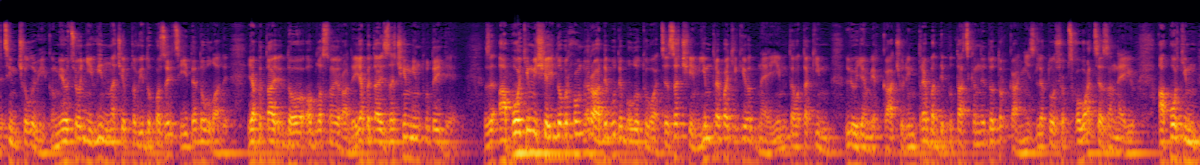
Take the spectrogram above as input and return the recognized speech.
цим чоловіком. І от сьогодні він, начебто, від опозиції йде до влади. Я питаю до обласної ради. Я питаю, за чим він туди йде? А потім іще й до Верховної Ради буде балотуватися. За чим? Їм треба тільки одне. Їм та- таким людям, як Качур, їм треба депутатська недоторканність для того, щоб сховатися за нею, а потім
